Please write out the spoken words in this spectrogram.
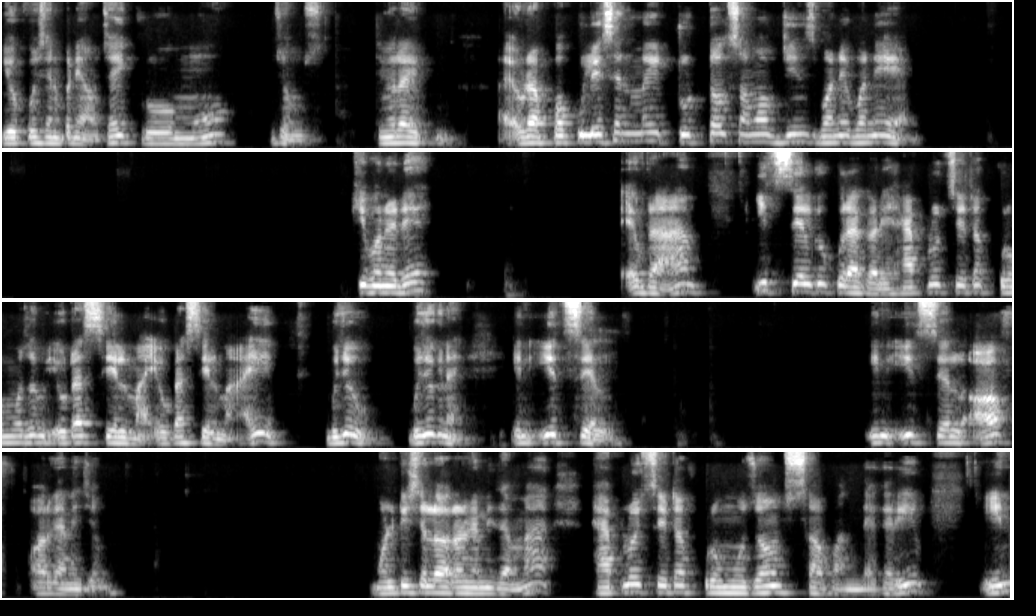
यो क्वेसन पनि आउँछ है क्रोमोजोम्स तिमीलाई एउटा पपुलेसनमै टोटल सम अफ जिन्स भन्यो भने के भन्यो अरे? एउटा इच सेलको कुरा गरे ह्याप्लोइड सेट अफ क्रोमोजोम एउटा सेलमा एउटा सेलमा है। बुझ्यौ बुझ्यौ कि नै in each cell in each cell of organism multicellular अर्गानिजममा ह्याप्लोइड सेट अफ क्रोमोजोम्स छ भन्दाखेरि इन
